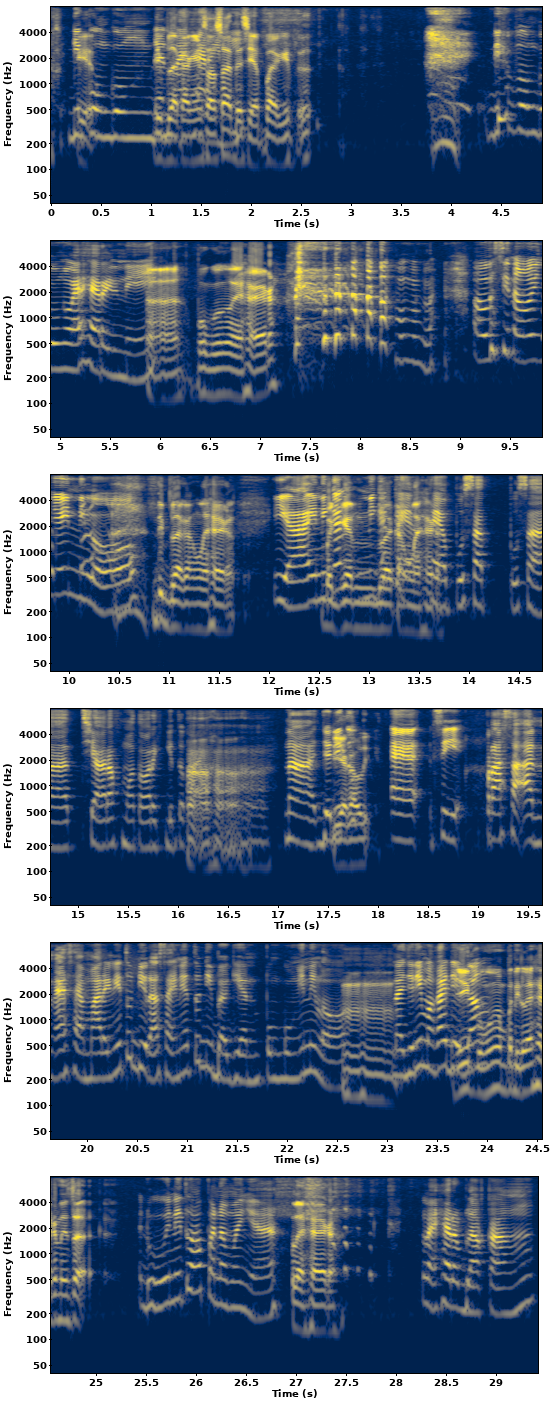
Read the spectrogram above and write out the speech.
di Iya. punggung Di dan belakangnya leher Sasa ini, ada siapa gitu di punggung leher ini, Punggung leher punggung leher. Apa sih namanya ini loh? Di belakang leher Iya, ini Bagian kan ini kan kayak, leher. kayak pusat pusat syaraf motorik gitu kan. ha. Nah, jadi Iya tuh kali. eh si perasaan SMR ini tuh dirasainnya tuh di bagian punggung ini loh. Hmm. Nah, jadi makanya dia Jadi bilang, punggung apa di leher nih Sa? "Aduh, ini tuh apa namanya? Leher Leher belakang."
